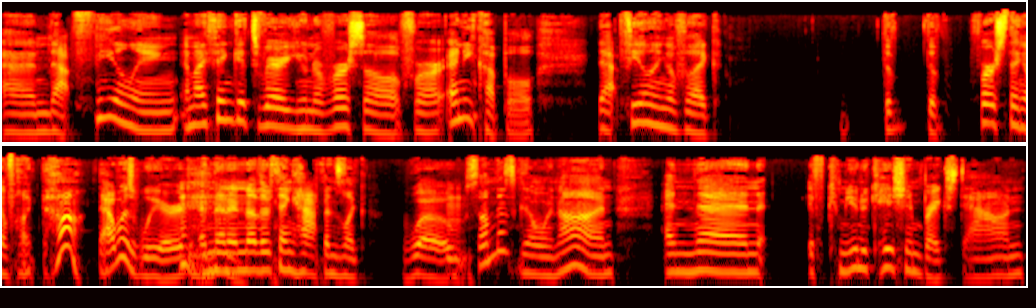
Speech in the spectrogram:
And that feeling, and I think it's very universal for any couple, that feeling of like the the first thing of like, huh, that was weird. And then another thing happens like, whoa, something's going on. And then if communication breaks down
